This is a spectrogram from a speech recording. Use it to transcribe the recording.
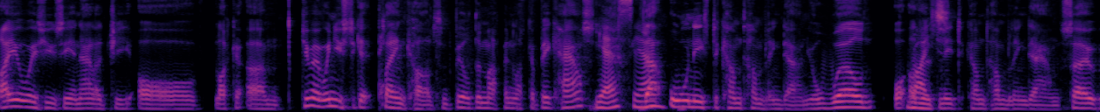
I always use the analogy of like, a, um, do you remember when you used to get playing cards and build them up in like a big house? yes. Yeah. That all needs to come tumbling down. Your world or others Right. need to come tumbling down. So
